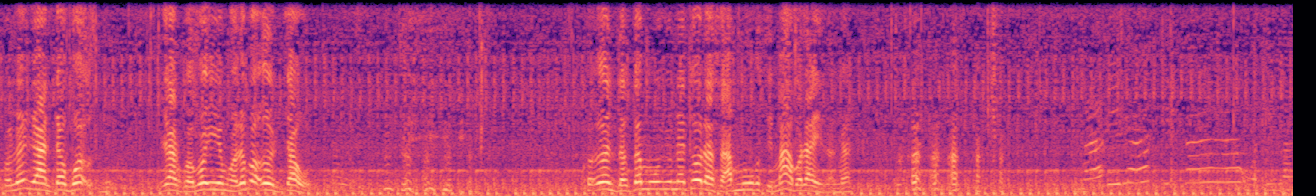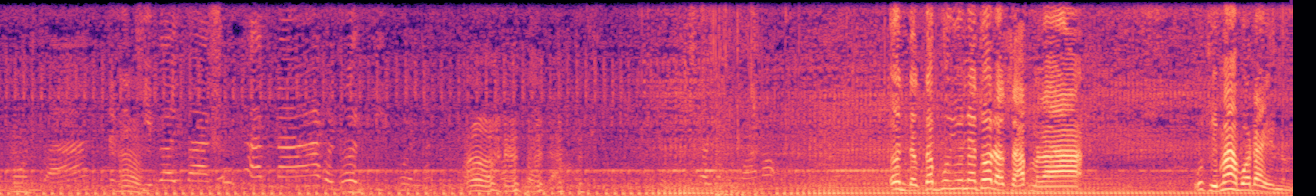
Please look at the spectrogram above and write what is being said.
เขาเลยยานเจ้าบ่ยานกว่าบ่อิ่มเขาเลยบ่เอิ้นเจ้า เขาเอิ้นตั้งแต่หมูอยู่ในโทรศัพท์หมูก็สิมาบ่ได้นั่นไหมมาดีนะกินข้าววันนี้นั่งนอนหวาจะมีขีดเลยบาด้วยกันนะเพื่อนเพื่อนขีดเพื่อนนะเออเราจะหัวเนาะเอิ้นตั้งแต่ผู้อยู่ในโทรศัพท์มาละผู้สิมาบ่ได้นั่น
